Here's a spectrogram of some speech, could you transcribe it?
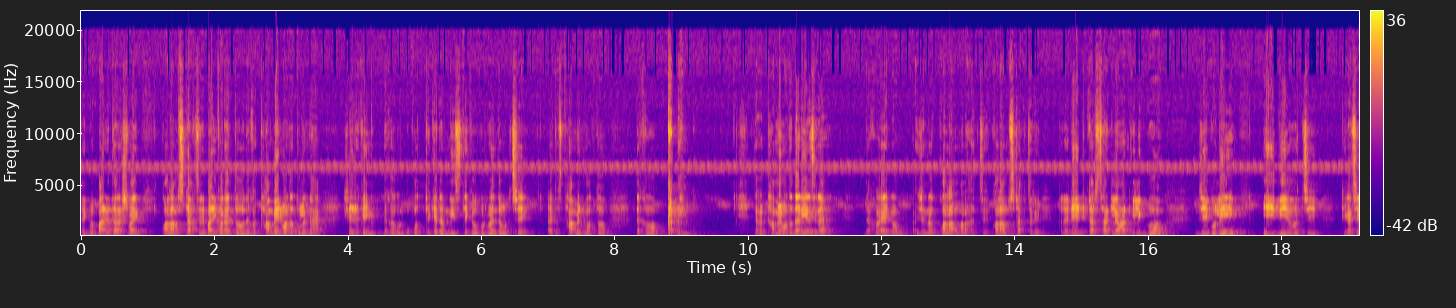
দেখবে বাড়িতে অনেক সময় কলাম স্ট্রাকচারে বাড়ি করে তো, দেখো থামের মতো তুলে না, সেটাকে দেখো উপর থেকে নিচ থেকে উপর পর্যন্ত উঠছে, একদম থামের মতো। দেখো দেখো থামের মতো দাঁড়িয়ে আছে না, দেখো একদম ওই জন্য কলাম বলা হচ্ছে, কলাম স্ট্রাকচারে তাহলে রেড কার সার্কেলে আমরা কী লিখব? যেগুলি এ দিয়ে হচ্ছে, ঠিক আছে?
